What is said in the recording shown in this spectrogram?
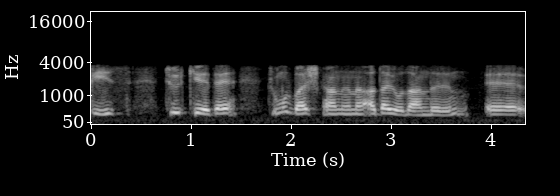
Biz Türkiye'de Cumhurbaşkanlığına aday olanların e,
